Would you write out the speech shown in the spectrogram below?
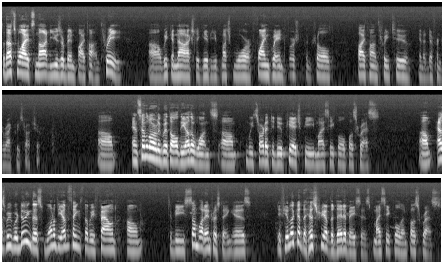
So that's why it's not user bin Python 3 uh, we can now actually give you much more fine-grained version-controlled Python 3.2 in a different directory structure. Um, and similarly with all the other ones, um, we started to do PHP, MySQL, Postgres. Um, as we were doing this, one of the other things that we found um, to be somewhat interesting is if you look at the history of the databases, MySQL and Postgres,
